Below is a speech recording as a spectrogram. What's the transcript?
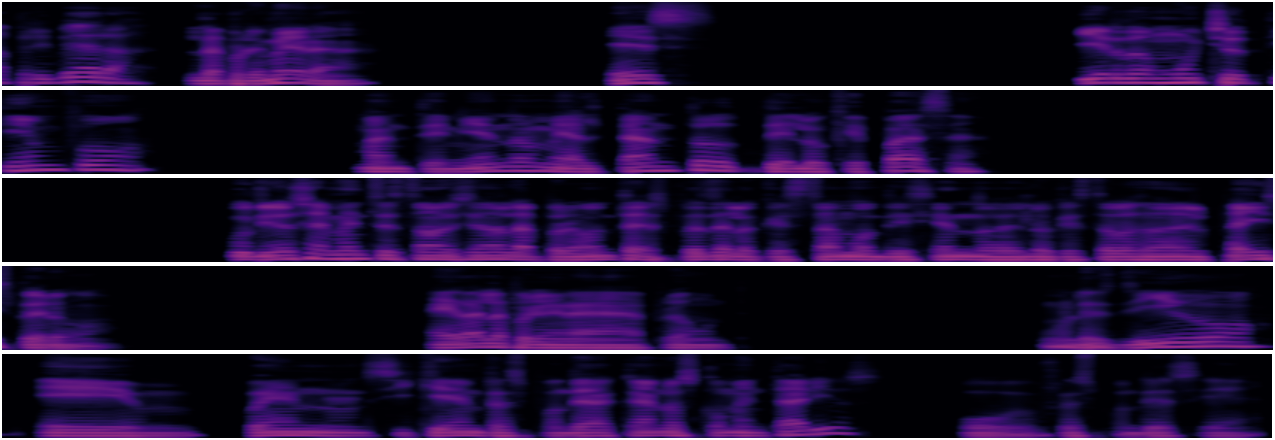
La primera. La primera es pierdo mucho tiempo manteniéndome al tanto de lo que pasa. Curiosamente, estamos haciendo la pregunta después de lo que estamos diciendo de lo que está pasando en el país, pero ahí va la primera pregunta. Como les digo, em, pueden, si quieren responder acá en los comentarios o responderse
